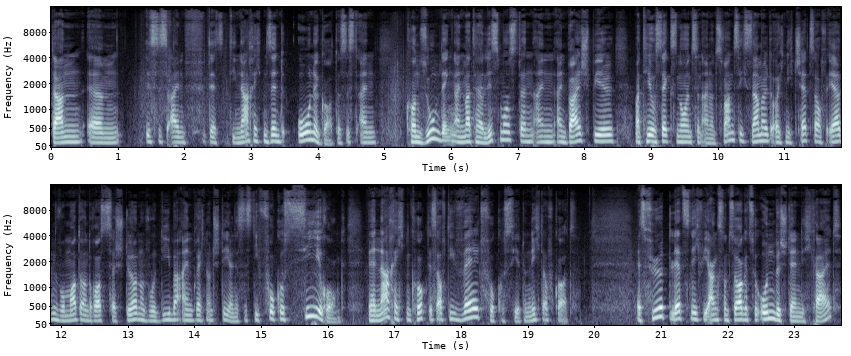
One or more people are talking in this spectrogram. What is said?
Dann ähm, ist es ein, das, die Nachrichten sind ohne Gott. Das ist ein Konsumdenken, ein Materialismus. Dann ein, ein Beispiel, Matthäus 6, 19, 21. Sammelt euch nicht Schätze auf Erden, wo Motte und Rost zerstören und wo Diebe einbrechen und stehlen. Es ist die Fokussierung. Wer Nachrichten guckt, ist auf die Welt fokussiert und nicht auf Gott. Es führt letztlich wie Angst und Sorge zu Unbeständigkeit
